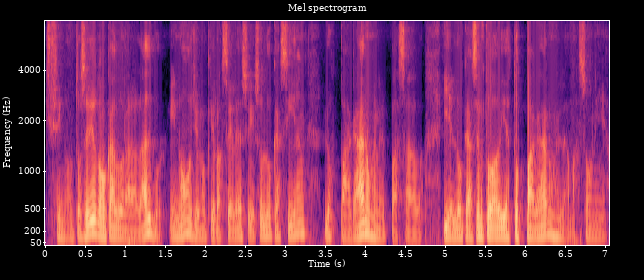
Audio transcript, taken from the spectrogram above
Si no, entonces yo tengo que adorar al árbol. Y no, yo no quiero hacer eso. Y eso es lo que hacían los paganos en el pasado. Y es lo que hacen todavía estos paganos en la Amazonía.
